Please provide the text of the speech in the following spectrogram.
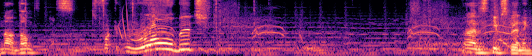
No, don't fucking roll, bitch! Ah, just keep spinning.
